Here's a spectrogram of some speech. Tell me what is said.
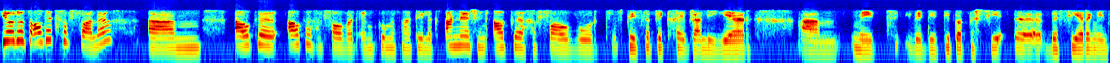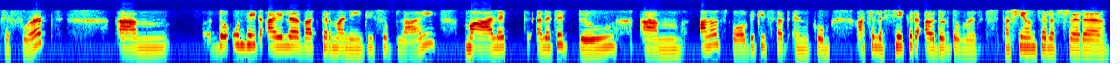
Ja, dit is altyd gevalle. Ehm um, elke elke geval wat inkom is natuurlik anders en elke geval word spesifiek geëvalueer ehm um, met jy weet die tipe uh, besering en so voort. Ehm um, die ons het eile wat permanent is op bly, maar hulle het, hulle het 'n doel. Um, al ons babatjies wat inkom, as hulle sekere ouderdom is, dan gee ons hulle vir 'n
